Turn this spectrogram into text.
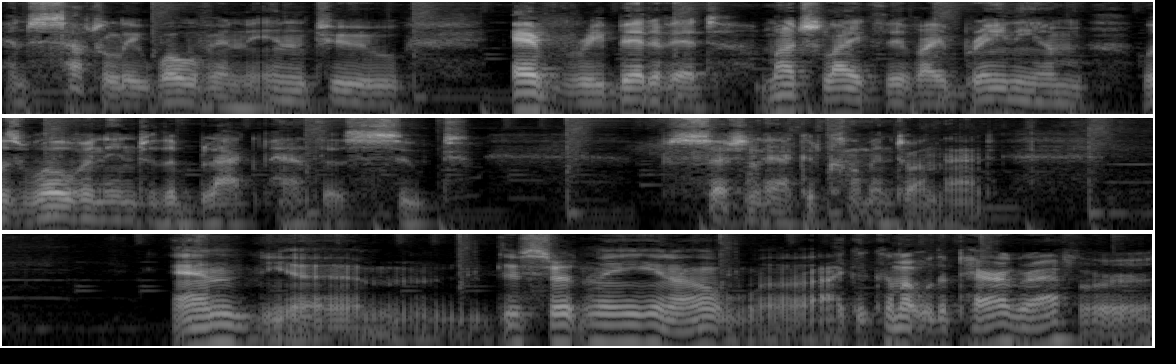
and subtly woven into every bit of it, much like the vibranium was woven into the Black Panther's suit. Certainly, I could comment on that. And um, there's certainly, you know, uh, I could come up with a paragraph or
